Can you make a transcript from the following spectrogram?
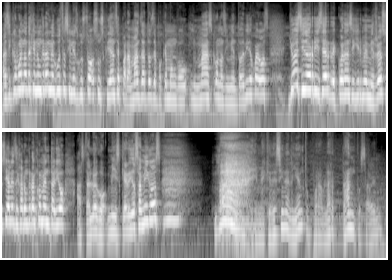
Así que bueno, dejen un gran me gusta si les gustó. Suscríbanse para más datos de Pokémon GO y más conocimiento de videojuegos. Yo he sido Rizer, recuerden en mis redes sociales, dejar un gran comentario. Hasta luego, mis queridos amigos. Bye. Me quedé sin aliento por hablar tanto, ¿saben?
